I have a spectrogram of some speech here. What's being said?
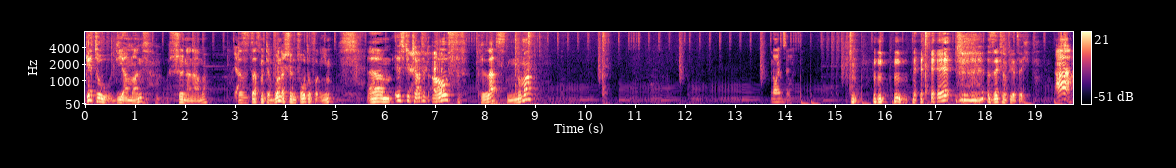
Ghetto Diamant, schöner Name. Ja. Das ist das mit dem wunderschönen Foto von ihm. Ähm, ist gechartet auf Platz Nummer 19. 46. Ah,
